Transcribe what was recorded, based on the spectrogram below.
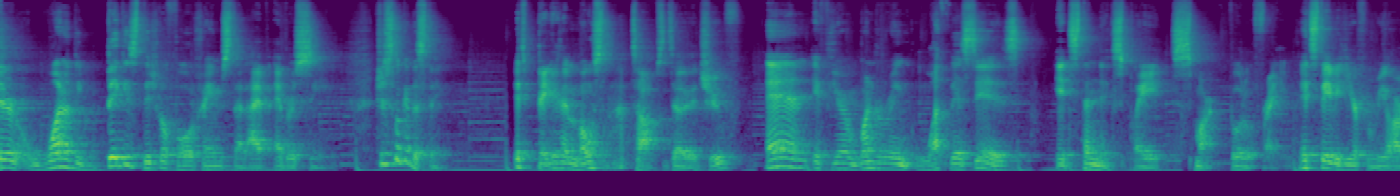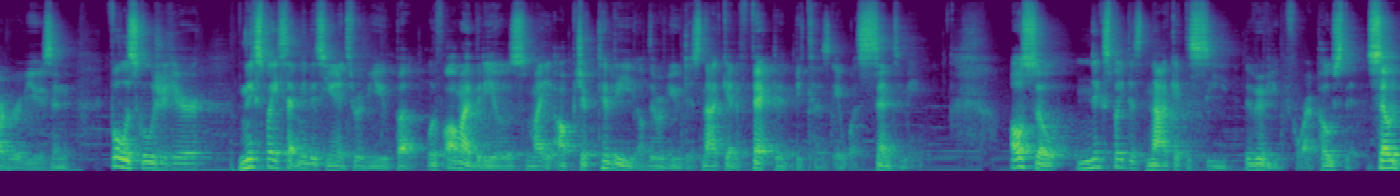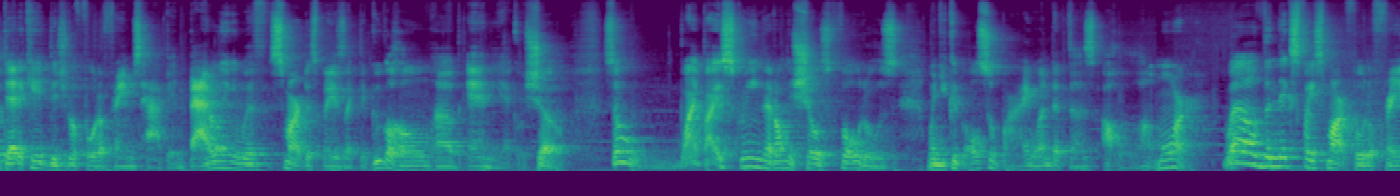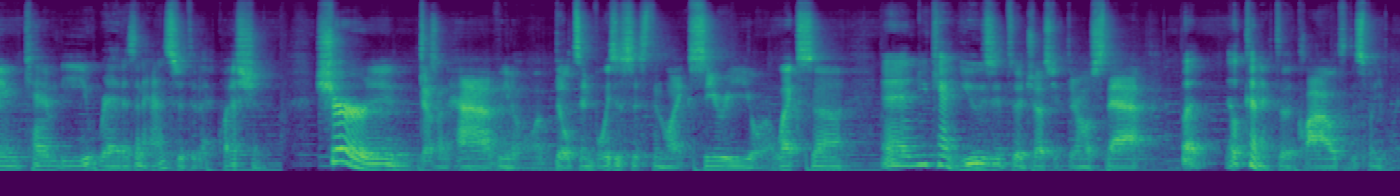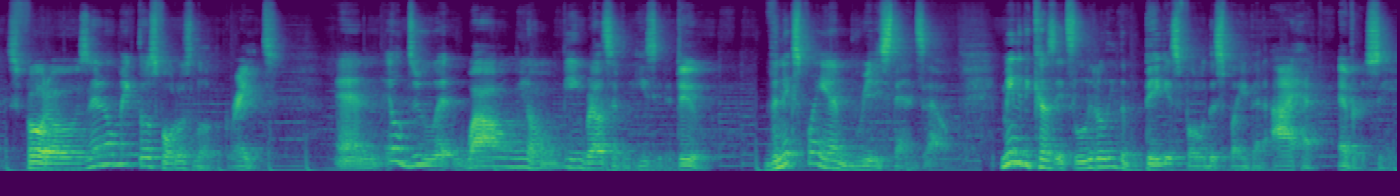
considered one of the biggest digital photo frames that I've ever seen. Just look at this thing. It's bigger than most laptops, to tell you the truth. And if you're wondering what this is, it's the Nixplay Smart Photo Frame. It's David here from Real Hardware Reviews, and full disclosure here, Nixplay sent me this unit to review, but with all my videos, my objectivity of the review does not get affected because it was sent to me. Also, Nixplay does not get to see the review before I post it. So dedicated digital photo frames have been battling with smart displays like the Google Home Hub and the Echo Show. So why buy a screen that only shows photos when you could also buy one that does a whole lot more? Well, the Nixplay Smart Photo Frame can be read as an answer to that question. Sure, it doesn't have, you know, a built-in voice assistant like Siri or Alexa, and you can't use it to adjust your thermostat, but it'll connect to the cloud to display latest photos and it'll make those photos look great. And it'll do it while, you know, being relatively easy to do. The Nixplay N really stands out, mainly because it's literally the biggest photo display that I have ever seen.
